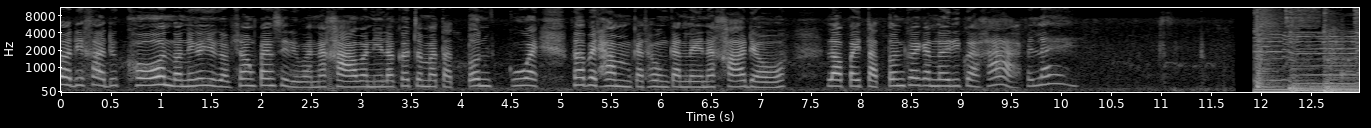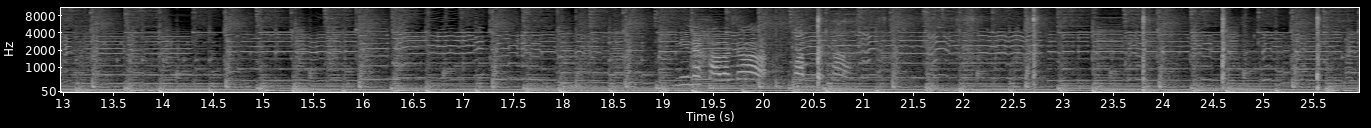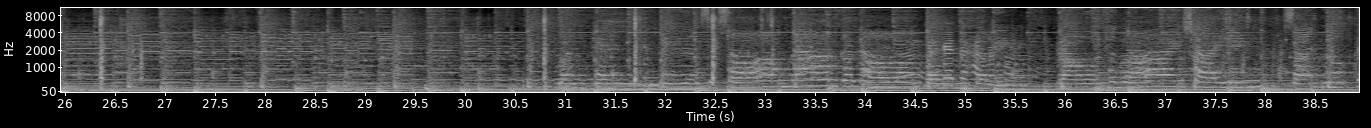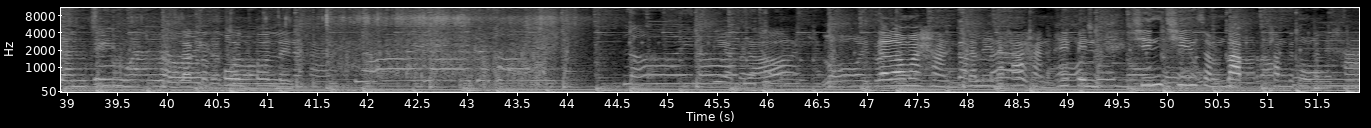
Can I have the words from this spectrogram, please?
สวัสดีค่ะทุกคนตอนนี้ก็อยู่กับช่องแป้งสิริวัลนะคะ วันนี้เราก็จะมาตัดต้นกล้วย เพื่อไปทำกระทงกันเลยนะคะ เดี๋ยวเราไปตัดต้นกล้วยกันเลยดีกว่าค่ะ ไปเลยนี่นะคะแล้วก็ฟันเลยค่ะ แล้วก็กระโค่นต้นเลยนะคะลอยลอยกระทงลอยเรียบร้อยแล้วเรามาหั่นกันเลยนะคะ หั่นให้เป็นชิ้นชิ้นๆสำหรับทำกระทงกันเลยค่ะ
